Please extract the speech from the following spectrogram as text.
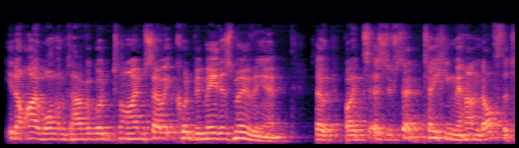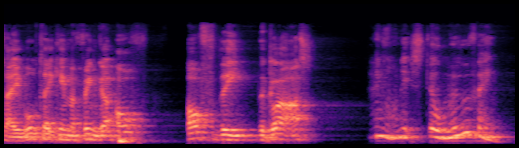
you know, I want them to have a good time, so it could be me that's moving it. So, by, as you've said, taking my hand off the table, taking my finger off off the, the glass, hang on, it's still moving.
